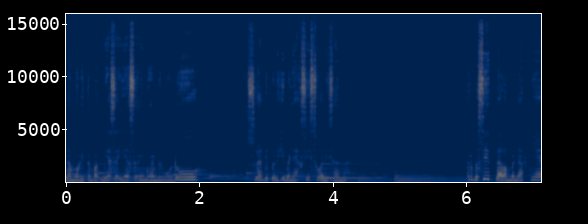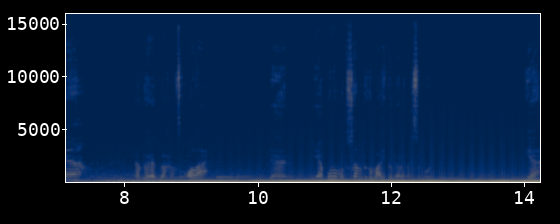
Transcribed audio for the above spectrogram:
Namun di tempat biasa ia sering mengambil wudhu, sudah dipenuhi banyak siswa di sana. Terbesit dalam benaknya kan toilet belakang sekolah. Dan ia pun memutuskan untuk kembali ke toilet tersebut. Ya,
